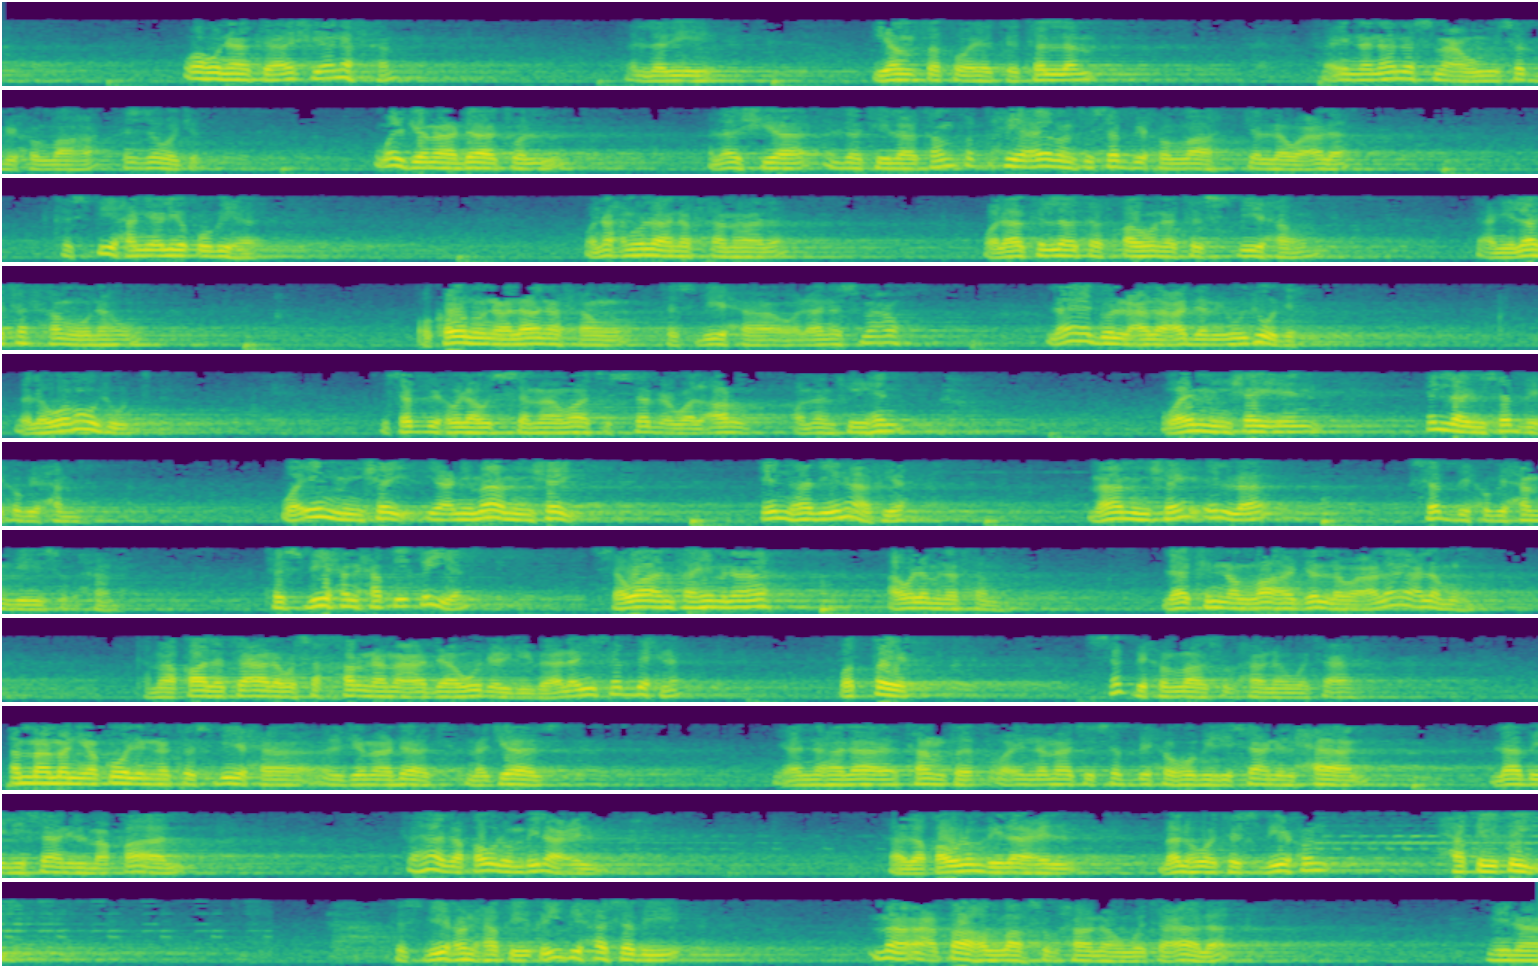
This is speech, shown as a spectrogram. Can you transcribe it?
وهناك أشياء نفهم. الذي ينطق ويتكلم فإننا نسمعه يسبح الله عز وجل. والجمادات والأشياء التي لا تنطق هي أيضا تسبح الله جل وعلا تسبيحا يليق بها. ونحن لا نفهم هذا. ولكن لا تفقهون تسبيحهم يعني لا تفهمونه. وكوننا لا نفهم تسبيحها ولا نسمعه لا يدل على عدم وجوده بل هو موجود. يسبح له السماوات السبع والأرض ومن فيهن وإن من شيء إلا يسبح بحمده. وإن من شيء يعني ما من شيء إن هذه نافية. ما من شيء إلا سبح بحمده سبحانه. تسبيحا حقيقيا سواء فهمناه أو لم نفهمه. لكن الله جل وعلا يعلمه. كما قال تعالى وسخرنا مع داود الجبال يسبحنا والطير سبح الله سبحانه وتعالى. أما من يقول إن تسبيح الجمادات مجاز لأنها لا تنطق وإنما تسبحه بلسان الحال لا بلسان المقال. فهذا قول بلا علم هذا قول بلا علم بل هو تسبيح حقيقي. تسبيح حقيقي بحسب ما أعطاه الله سبحانه وتعالى من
